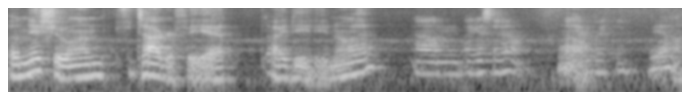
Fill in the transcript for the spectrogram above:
An issue on photography at ID. Do you know that? Um, I guess I don't. Oh. Yeah, right there. Yeah.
